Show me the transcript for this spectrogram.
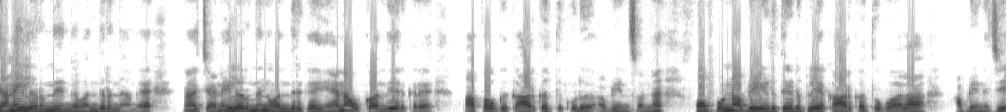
சென்னையிலேருந்து இங்கே வந்திருந்தாங்க. நான் சென்னையிலேருந்து இங்கே வந்திருக்கேன். ஏன்னா உட்காந்தே இருக்கிற பாப்பாவுக்கு கார் கற்றுக் கொடு அப்படின்னு சொன்னேன். உன் பொண்ணு அப்படியே எடுத்து எடுப்புலையே கார் கற்றுக்குவாளா அப்படின்னுச்சு.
